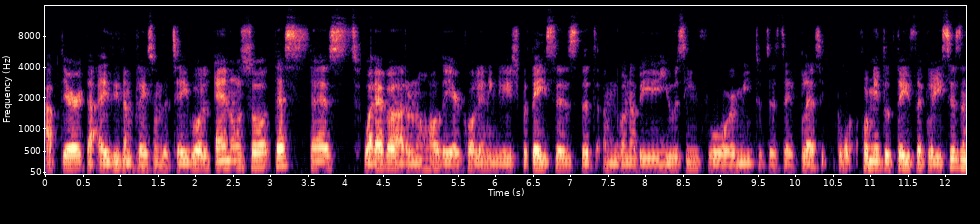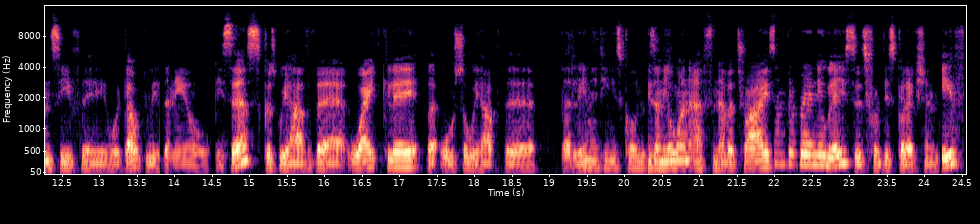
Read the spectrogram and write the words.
up there that I didn't place on the table and also test test whatever I don't know how they are called in English but bases that I'm gonna be using for me to test the glass for me to taste the glazes and see if they work out with the new pieces because we have the white clay but also we have the Berlin, I think it's called. It's a new one I've never tried. I'm preparing new glazes for this collection. If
